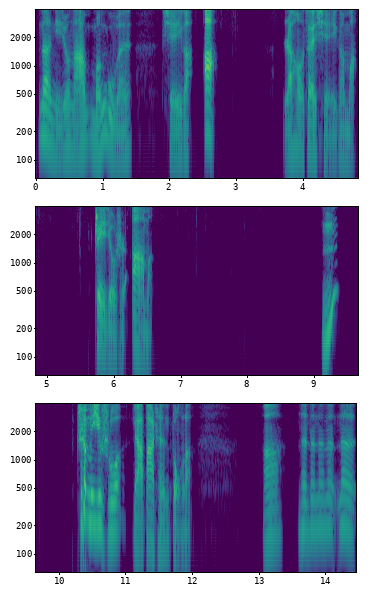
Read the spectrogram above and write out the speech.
那你就拿蒙古文写一个阿，然后再写一个马，这就是阿吗？嗯，这么一说，俩大臣懂了啊。那那那那那，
